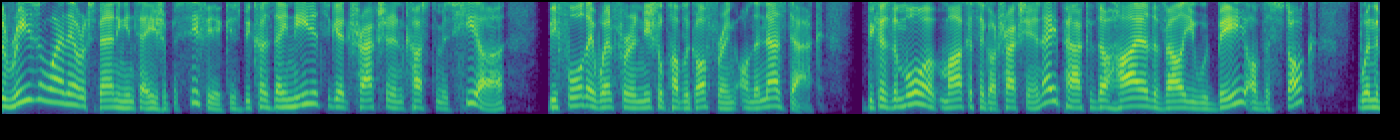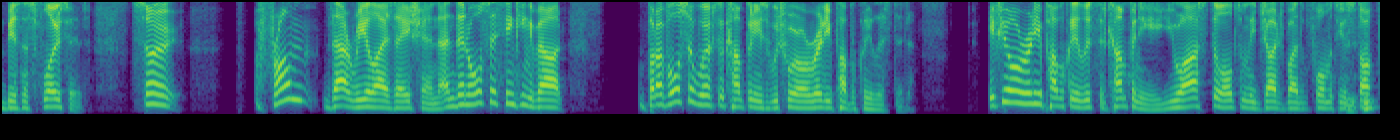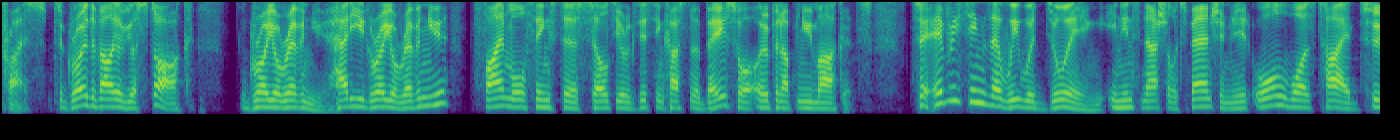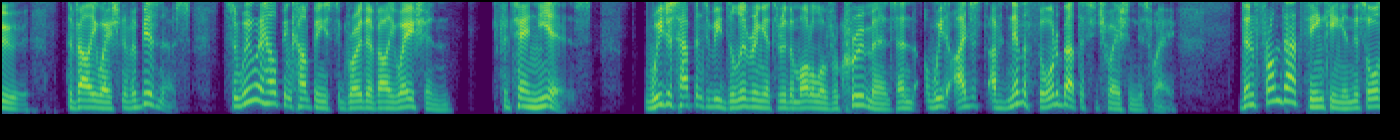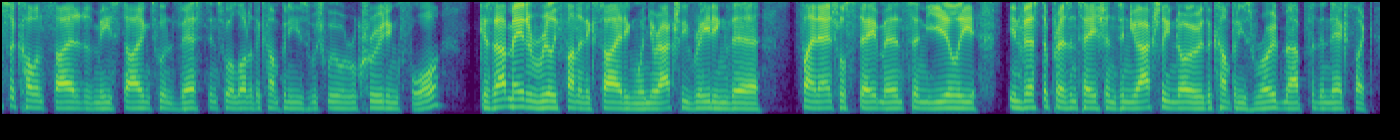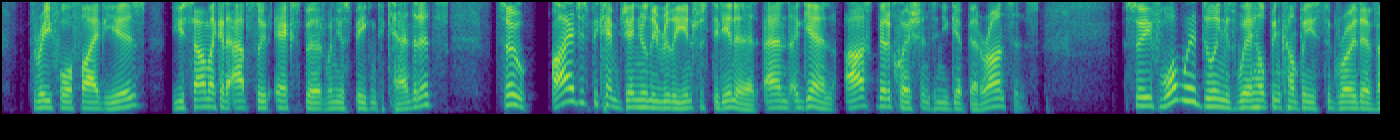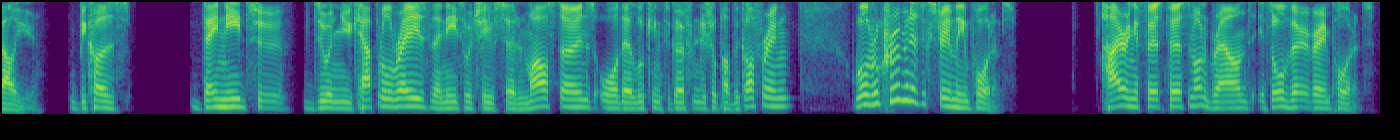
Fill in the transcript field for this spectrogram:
the reason why they were expanding into Asia Pacific is because they needed to get traction and customers here before they went for an initial public offering on the NASDAQ. Because the more markets they got traction in APAC, the higher the value would be of the stock when the business floated. So, from that realization, and then also thinking about, but I've also worked with companies which were already publicly listed. If you're already a publicly listed company, you are still ultimately judged by the performance of your stock mm-hmm. price. To grow the value of your stock, grow your revenue. How do you grow your revenue? Find more things to sell to your existing customer base or open up new markets. So everything that we were doing in international expansion, it all was tied to the valuation of a business. So we were helping companies to grow their valuation for 10 years. We just happened to be delivering it through the model of recruitment. And we I just I've never thought about the situation this way. Then from that thinking, and this also coincided with me starting to invest into a lot of the companies which we were recruiting for because that made it really fun and exciting when you're actually reading their financial statements and yearly investor presentations and you actually know the company's roadmap for the next like three, four, five years. You sound like an absolute expert when you're speaking to candidates. So I just became genuinely really interested in it. And again, ask better questions and you get better answers. So if what we're doing is we're helping companies to grow their value because they need to do a new capital raise, they need to achieve certain milestones, or they're looking to go for an initial public offering. Well, recruitment is extremely important. Hiring a first person on ground, it's all very, very important.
